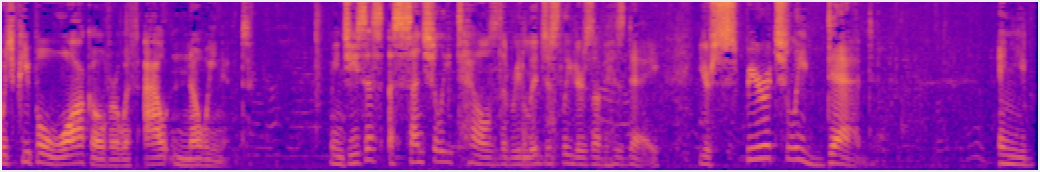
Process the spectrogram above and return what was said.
which people walk over without knowing it. I mean, Jesus essentially tells the religious leaders of his day, you're spiritually dead, and you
